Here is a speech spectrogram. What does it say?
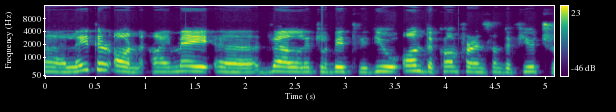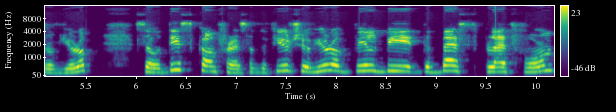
uh, later on, I may uh, dwell a little bit with you on the conference on the future of Europe. So this conference on the future of Europe will be the best platform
